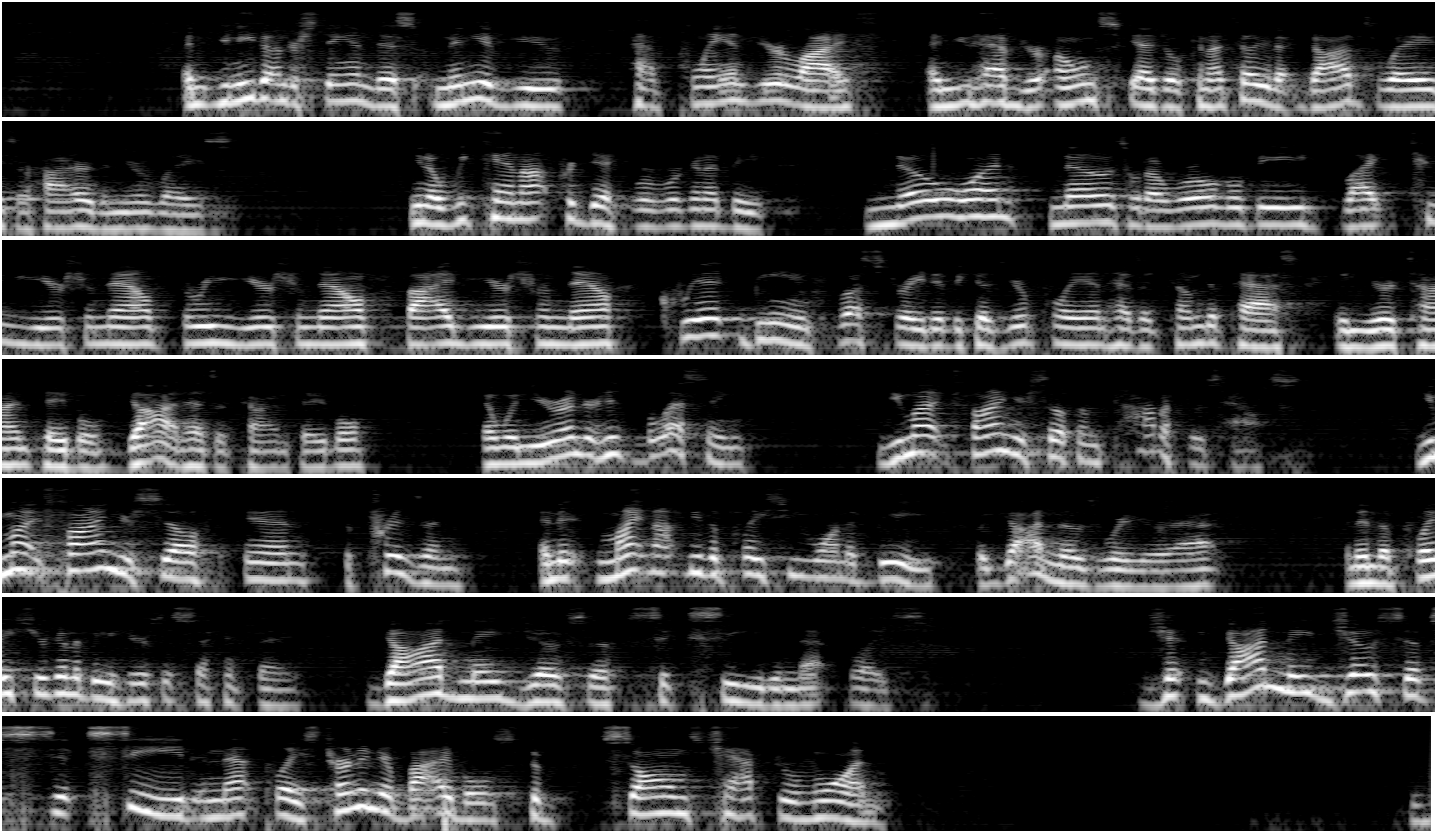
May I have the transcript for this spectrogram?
And you need to understand this. Many of you have planned your life and you have your own schedule. Can I tell you that God's ways are higher than your ways? You know, we cannot predict where we're going to be. No one knows what our world will be like two years from now, three years from now, five years from now. Quit being frustrated because your plan hasn't come to pass in your timetable. God has a timetable. And when you're under His blessing, you might find yourself in Potiphar's house. You might find yourself in the prison, and it might not be the place you want to be, but God knows where you're at. And in the place you're going to be, here's the second thing God made Joseph succeed in that place. God made Joseph succeed in that place. Turn in your Bibles to Psalms chapter 1.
